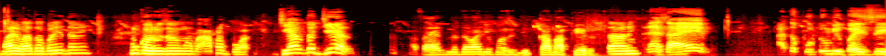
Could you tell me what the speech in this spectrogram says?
મારી વાત સાંભળી તમે. શું કરું છું? આપણે જેલ તો જેલ સાહેબ ને જવા જેવું પછી જીપકામાં ફેર. સાહેબ આ તો કુટુંબી ભાઈ છે.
